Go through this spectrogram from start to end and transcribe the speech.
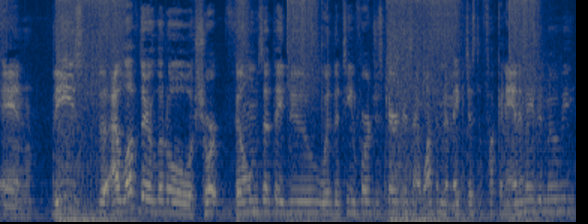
and Mhm. these the, I love their little short films that they do with the Team Fortress characters. And I want them to make just a fucking animated movie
